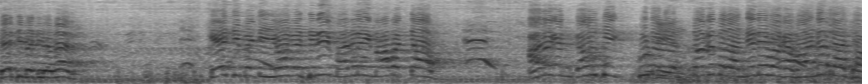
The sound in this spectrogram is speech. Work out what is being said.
கேஜிப்பட்டி மேம் கேஜிப்பட்டி யோகஸ்ரீ மதுரை மாவட்டம் அழகன் கௌசிக் கூட்டணி சகுந்தலா நினைவாக வண்ணராஜா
